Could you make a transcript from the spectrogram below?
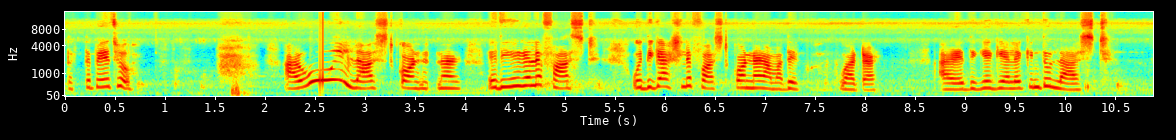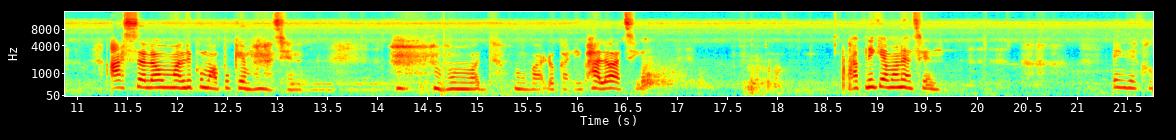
দেখতে পেয়েছ? আর ওই লাস্ট কর্নার এদিকে গেলে ফার্স্ট ওইদিকে আসলে ফার্স্ট কর্নার আমাদের কোয়ার্টার আর এদিকে গেলে কিন্তু লাস্ট আসসালামু আলাইকুম আপু, কেমন আছেন? মোহাম্মদ মুবারক আলী, ভালো আছি। আপনি কেমন আছেন? এই দেখো।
